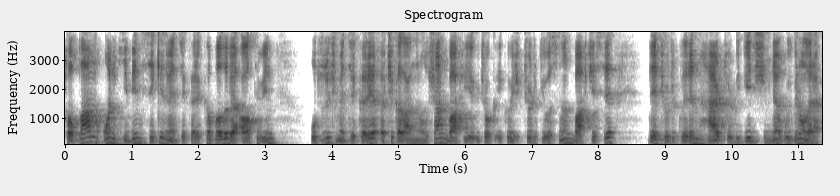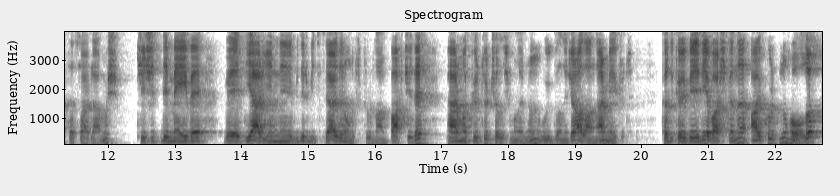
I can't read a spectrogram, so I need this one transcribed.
Toplam 12.008 metrekare kapalı ve 6.033 metrekare açık alandan oluşan Bahriye Üçok Ekolojik Çocuk Yuvası'nın bahçesi de çocukların her türlü gelişimine uygun olarak tasarlanmış. Çeşitli meyve ve diğer yenilenebilir bitkilerden oluşturulan bahçede permakültür çalışmalarının uygulanacağı alanlar mevcut. Kadıköy Belediye Başkanı Aykurt Nuhoğlu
